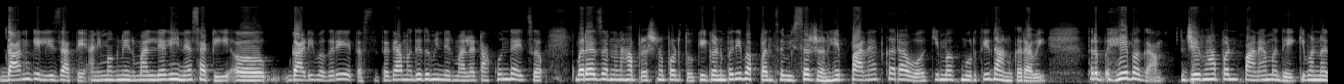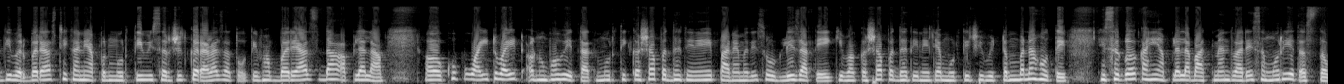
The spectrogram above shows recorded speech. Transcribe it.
दान केली जाते आणि मग निर्माल्य घेण्यासाठी गाडी वगैरे येत असते. तर त्यामध्ये तुम्ही निर्माल्य टाकून द्यायचं. बऱ्याच जणांना हा प्रश्न पडतो की गणपती बाप्पांचं विसर्जन हे पाण्यात करावं की मग मूर्ती दान करावी? तर हे बघा जेव्हा आपण पाण्यामध्ये किंवा नदीवर बऱ्याच ठिकाणी आपण मूर्ती विसर्जित करायला जातो तेव्हा बऱ्याचदा आपल्याला खूप वाईट वाईट अनुभव येतात. मूर्ती कशा पद्धतीने पाण्यामध्ये सोडली जाते किंवा कशा पद्धतीने त्या मूर्तीची विटंबना होते हे सगळं काही आपल्याला बातम्यांद्वारे समोर येत असतं.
